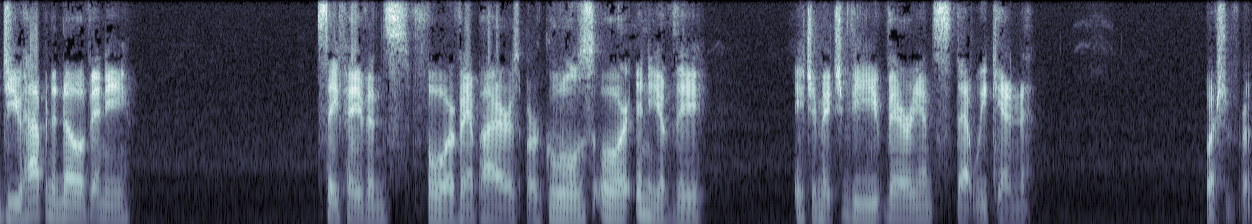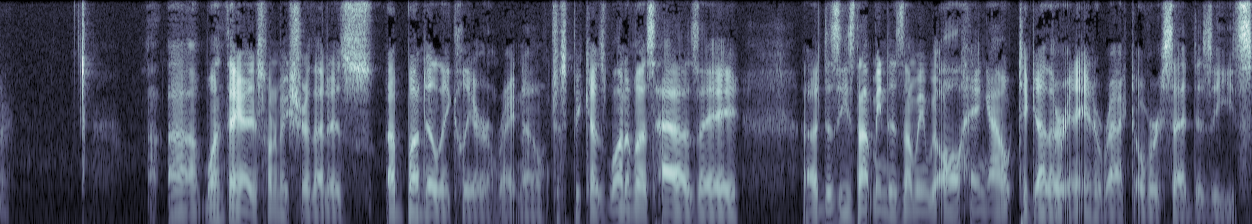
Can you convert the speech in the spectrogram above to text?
Do you happen to know of any safe havens for vampires or ghouls or any of the HMHV variants that we can question further? Uh, one thing I just want to make sure that is abundantly clear right now, just because one of us has a uh, disease, not mean does not mean we all hang out together and interact over said disease.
